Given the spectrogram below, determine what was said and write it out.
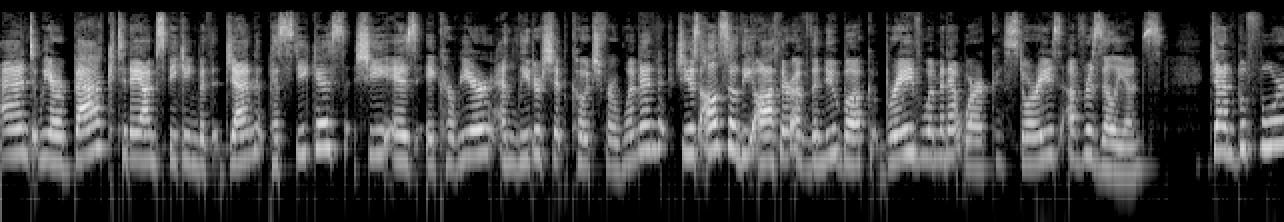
And we are back. Today I'm speaking with Jen Pestikas. She is a career and leadership coach for women. She is also the author of the new book, Brave Women at Work Stories of Resilience. Jen, before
